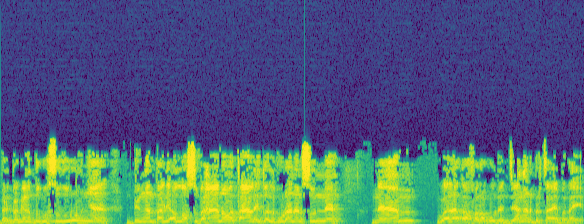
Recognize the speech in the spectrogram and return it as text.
berpegang teguh seluruhnya dengan tali Allah Subhanahu wa taala itu Al-Qur'an dan Sunnah. Naam wa dan jangan bercerai-berai.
